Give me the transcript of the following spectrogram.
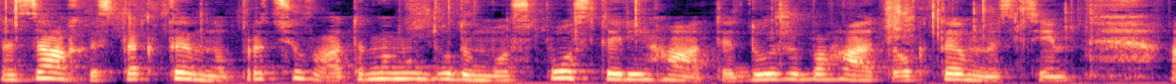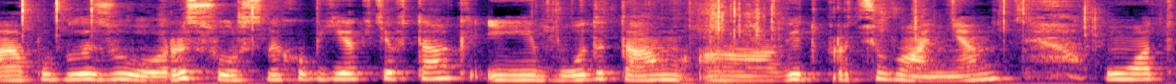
Захист активно працюватиме. Ми будемо спостерігати дуже багато активності поблизу ресурсних об'єктів, так, і буде там відпрацювання. От.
